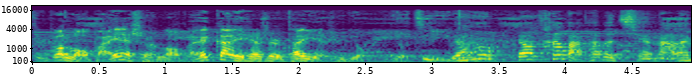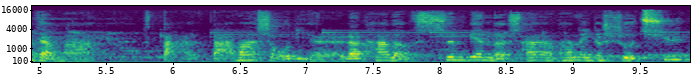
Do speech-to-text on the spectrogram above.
这不老白也是，老白干一些事儿，他也是有有自己。然后，然后他把他的钱拿来干嘛？打打发手底下人，让他的身边的他让他那个社区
